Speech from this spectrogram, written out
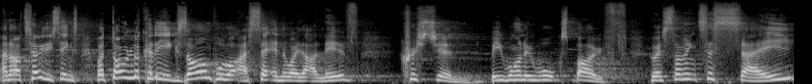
And I'll tell you these things, but don't look at the example that I set in the way that I live. Christian, be one who walks both, who has something to say,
